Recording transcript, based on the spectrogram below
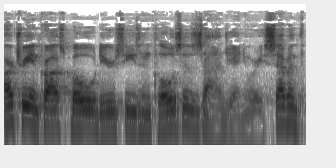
Archery and crossbow deer season closes on January 7th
